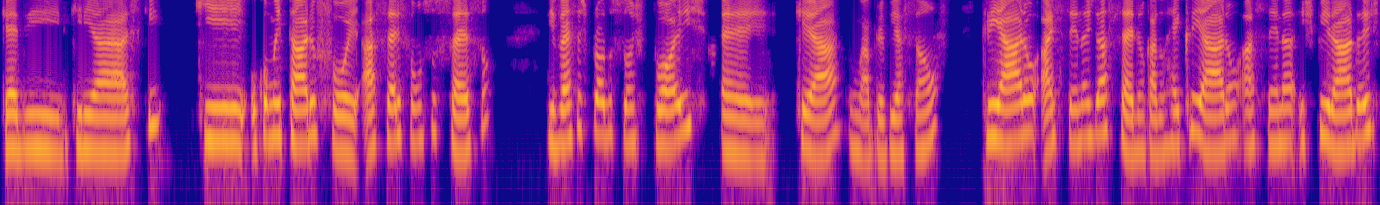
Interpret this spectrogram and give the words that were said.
que é de Kiriaski, que o comentário foi: a série foi um sucesso diversas produções pós é, QA, uma abreviação, criaram as cenas da série, no caso, recriaram as cenas inspiradas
